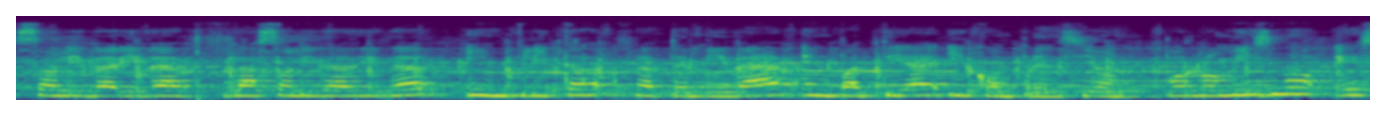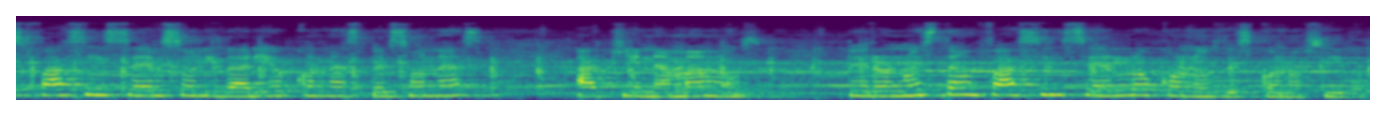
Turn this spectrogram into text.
Solidaridad. La solidaridad implica fraternidad, empatía y comprensión. Por lo mismo, es fácil ser solidario con las personas a quien amamos, pero no es tan fácil serlo con los desconocidos.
